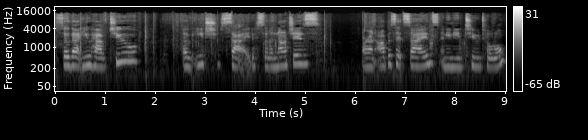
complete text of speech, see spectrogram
so that you have two of each side. So the notches are on opposite sides and you need two total.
